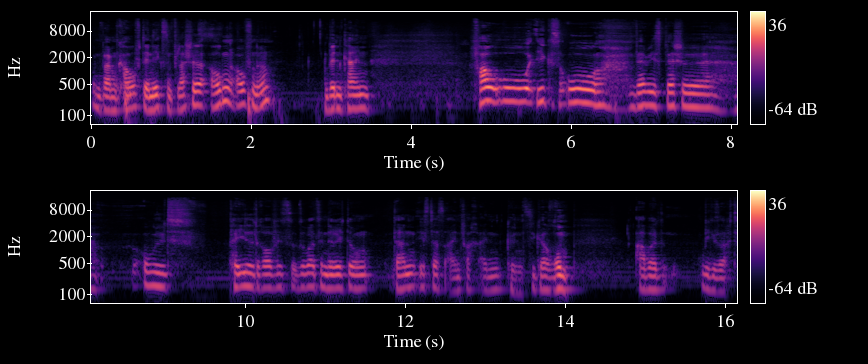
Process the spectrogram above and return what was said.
Und beim Kauf der nächsten Flasche Augen auf, ne? Wenn kein VO, XO, Very Special, Old Pale drauf ist, sowas in der Richtung, dann ist das einfach ein günstiger Rum. Aber wie gesagt,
